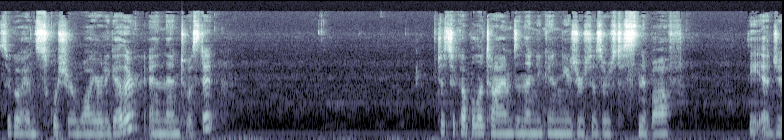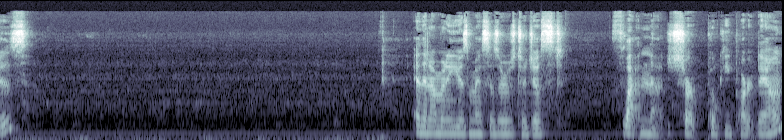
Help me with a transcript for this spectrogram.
So go ahead and squish your wire together and then twist it. Just a couple of times and then you can use your scissors to snip off the edges. And then I'm going to use my scissors to just flatten that sharp pokey part down.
